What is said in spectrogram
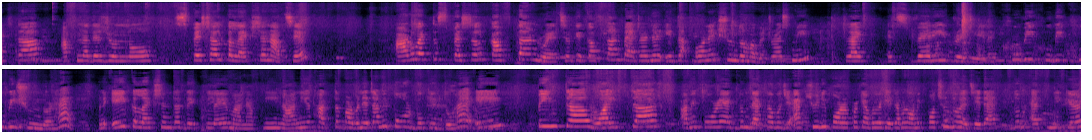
একটা আপনাদের জন্য স্পেশাল কালেকশন আছে। আরও একটা স্পেশাল কাফতান রয়েছে। ওকে কাফতান প্যাটার্নের এটা অনেক সুন্দর হবে trust me like it's very pretty like খুবই খুবই খুবই সুন্দর হ্যাঁ? মানে এই কালেকশনটা দেখলে মানে আপনি না নিয়ে থাকতে পারবেন, এটা আমি পরবো কিন্তু হ্যাঁ? এই পিঙ্কটা, হোয়াইটটা আমি পরে একদম দেখাবো যে অ্যাকচুয়ালি পরার পর কেমন লাগে। এটা আমার অনেক পছন্দ হয়েছে। এটা একদম এথনিকের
